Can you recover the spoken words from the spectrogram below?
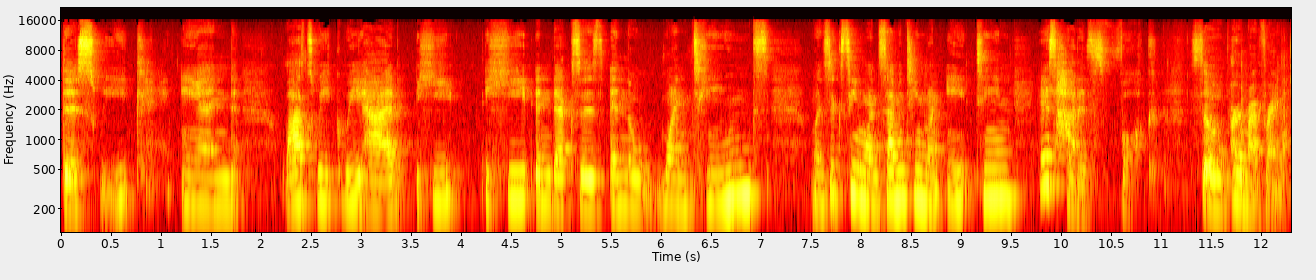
this week. And last week we had heat heat indexes in the one teens, 116, 117, 118. It's hot as fuck. So, pardon my French.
